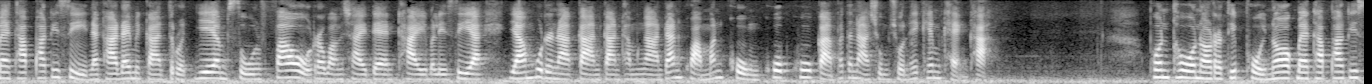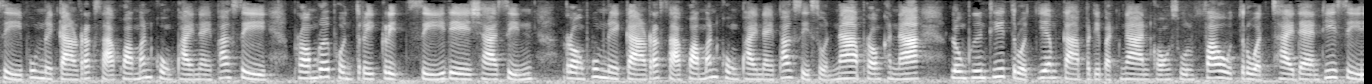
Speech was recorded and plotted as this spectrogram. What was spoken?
แม่ทัพภาคที่ 4 นะคะได้มีการตรวจเยี่ยมศูนย์เฝ้าระวังชายแดนไทยมาเลเซีย ย้ำบูรณาการการทำงานด้านความมั่นคง ควบคู่การพัฒนาชุมชนให้เข้มแข็งค่ะ พลโทนรทิพย์โผยนอกแม่ทัพภาคที่ 4 ผู้อำนวยการรักษาความมั่นคงภายในภาค 4 พร้อมด้วยพลตรีกฤษศรีเดชาสิน รองผู้อำนวยการรักษาความมั่นคงภายในภาค 4 ส่วนหน้า พร้อมคณะ ลงพื้นที่ตรวจเยี่ยมการปฏิบัติงานของศูนย์เฝ้าตรวจชายแดนที่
